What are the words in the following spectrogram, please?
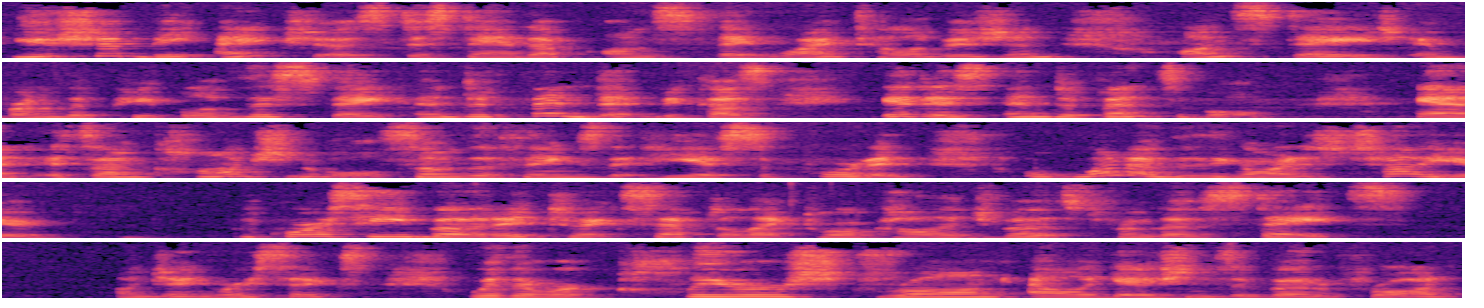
you should be anxious to stand up on statewide television, on stage, in front of the people of this state and defend it because it is indefensible and it's unconscionable. Some of the things that he has supported. One other thing I wanted to tell you of course, he voted to accept electoral college votes from those states on January 6th, where there were clear, strong allegations of voter fraud.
